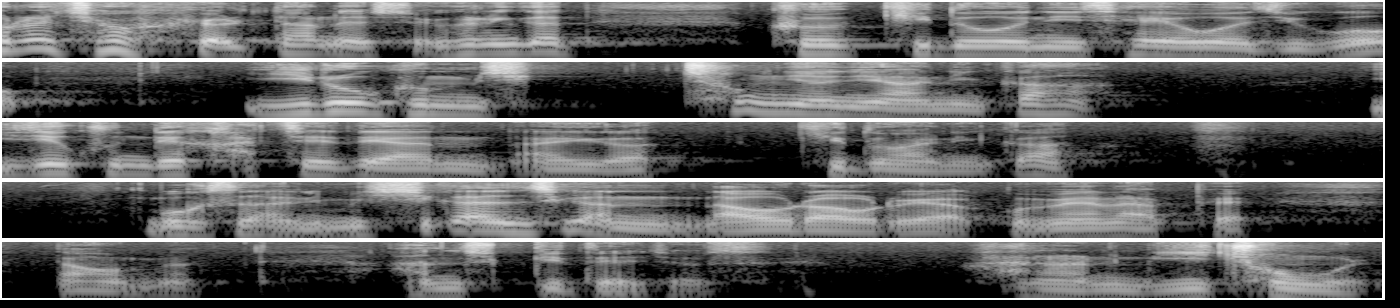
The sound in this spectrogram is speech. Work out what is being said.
그래 제가 결단했어요. 그러니까 그 기도원이 세워지고 1호 금식 청년이 하니까 이제 군대 갓에 대한 아이가 기도하니까 목사님이 시간 시간 나오라고 그래갖고 맨 앞에 나오면 안숙기도 해줬어요. 하나님 이 종을.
